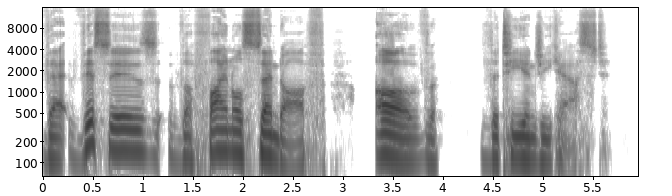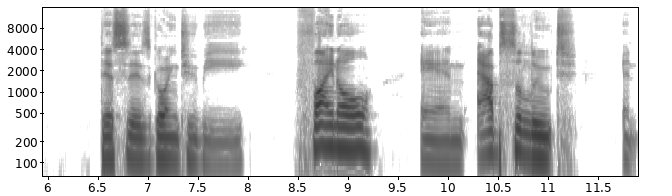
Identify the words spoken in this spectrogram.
that this is the final send off of the TNG cast. This is going to be final and absolute, and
